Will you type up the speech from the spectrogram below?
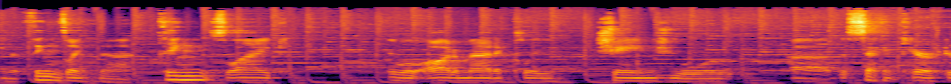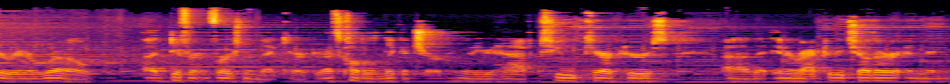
You know, things like that. Things like it will automatically change your uh, the second character in a row a different version of that character. That's called a ligature. When you have two characters uh, that interact with each other, and then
